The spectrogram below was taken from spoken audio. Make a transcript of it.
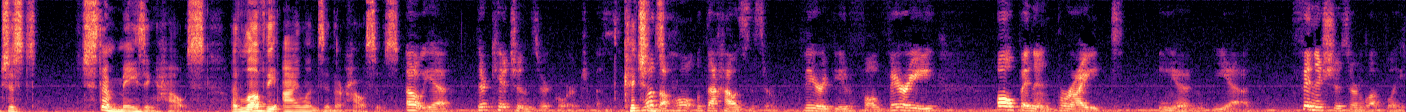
just just an amazing house. I love the islands in their houses. Oh yeah, their kitchens are gorgeous. Kitchens- Well, the whole the houses are very beautiful, very open and bright, and yeah, finishes are lovely.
